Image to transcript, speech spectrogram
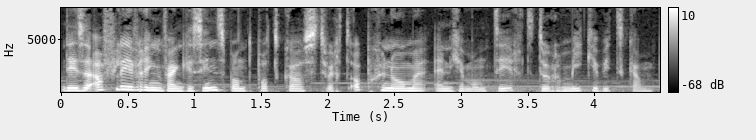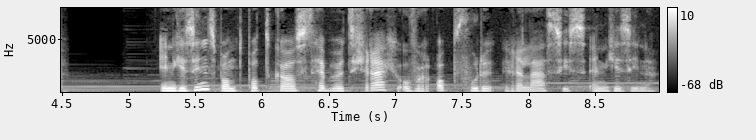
Deze aflevering van Gezinsband Podcast werd opgenomen en gemonteerd door Mieke Witkamp. In Gezinsband Podcast hebben we het graag over opvoeden, relaties en gezinnen.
